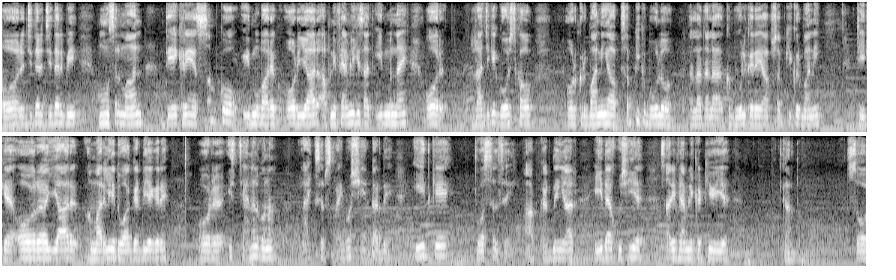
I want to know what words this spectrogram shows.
और जिधर जिधर भी मुसलमान देख रहे हैं, सबको ईद मुबारक। और यार अपनी फैमिली के साथ ईद मनाएँ और राज्य के गोश्त खाओ। और कुर्बानी आप सबकी कबूल हो। अल्लाह ताला कबूल करे आप सबकी कुर्बानी। ठीक है, और यार हमारे लिए दुआ कर दिया करें। और इस चैनल को ना लाइक सब्सक्राइब और शेयर कर दें। ईद के तवसल से आप कर दें यार। ईद है, खुशी है, सारी फैमिली इकट्ठी हुई है। कर दो। सो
